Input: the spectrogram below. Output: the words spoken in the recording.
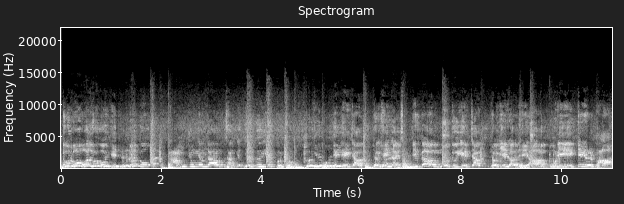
노로도 일러도 감중령 감상전 여기에 또 여기 대장. 여기 날 천지가 모두 일장. 여기라 대한 뿌리 깨를 봐.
